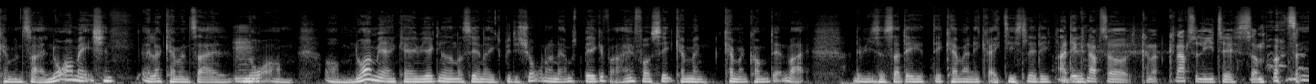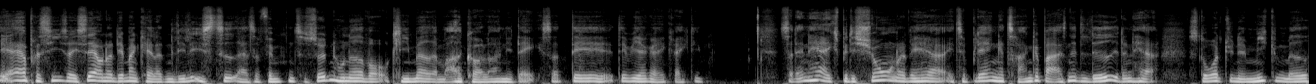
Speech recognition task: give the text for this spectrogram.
kan man sejle nord om Asien, eller kan man sejle mm. nord om, om Nordamerika i virkeligheden, og sender ekspeditioner nærmest begge veje for at se, kan man, kan man komme den vej. Og det viser sig, det, det kan man ikke rigtig, slet ikke. Nej, det er knap så, knap, knap så lige til. Som ja, præcis, og især under det, man kalder den lille istid, altså 15-1700, hvor klimaet er meget koldere end i dag, så det, det virker ikke rigtigt. Så den her ekspedition og det her etablering af Trankebar er sådan et led i den her store dynamik med,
